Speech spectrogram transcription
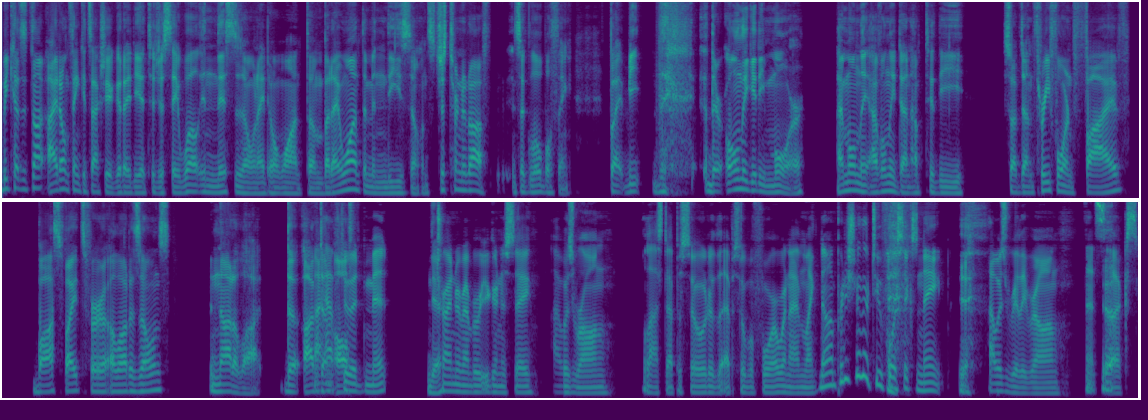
because it's not I don't think it's actually a good idea to just say, well, in this zone I don't want them, but I want them in these zones. Just turn it off. It's a global thing. But be, they're only getting more. I'm only I've only done up to the so I've done 3, 4 and 5 boss fights for a lot of zones. Not a lot. The I've I done have all to admit, Yeah. trying to remember what you're going to say. I was wrong last episode or the episode before when I'm like, no, I'm pretty sure they're two, four, six, and eight. Yeah. I was really wrong. That Yeah. sucks.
